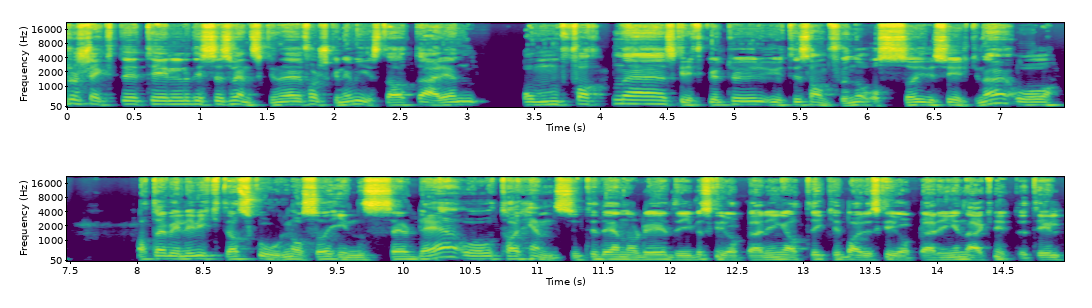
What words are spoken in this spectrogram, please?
prosjektet til disse svenskene forskerne viste at det er en omfattende skriftkultur ute i samfunnet, også i disse yrkene. og at det er veldig viktig at skolen også innser det og tar hensyn til det når de driver skriveopplæring. At ikke bare skriveopplæringen er knyttet til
